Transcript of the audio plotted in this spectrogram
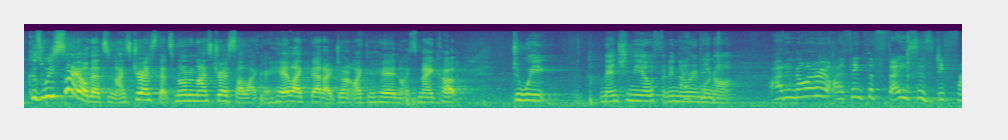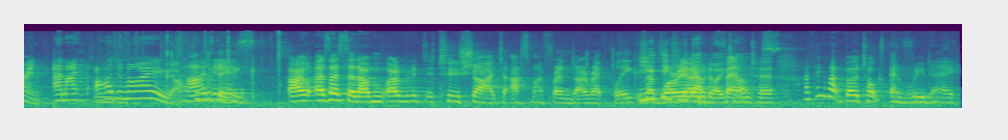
Because we say, oh, that's a nice dress, that's not a nice dress, I like her hair like that, I don't like her hair, nice makeup. Do we mention the elephant in the I room or not? I don't know. I think the face is different, and I, I don't know. I think I it is. think, I, as I said, I'm, I would be too shy to ask my friend directly because you I worry I would about offend her. I think about Botox every day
